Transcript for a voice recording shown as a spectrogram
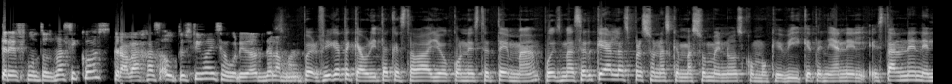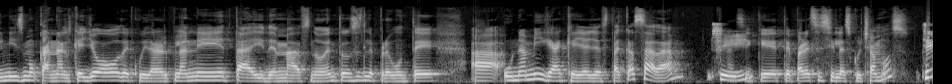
Tres puntos básicos. Trabajas autoestima y seguridad de la mano. Pero fíjate que ahorita que estaba yo con este tema, pues me acerqué a las personas que más o menos como que vi que tenían el, están en el mismo canal que yo de cuidar el planeta y demás, ¿no? Entonces le pregunté a una amiga que ella ya está casada. Sí. Así que, ¿te parece si la escuchamos? Sí.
